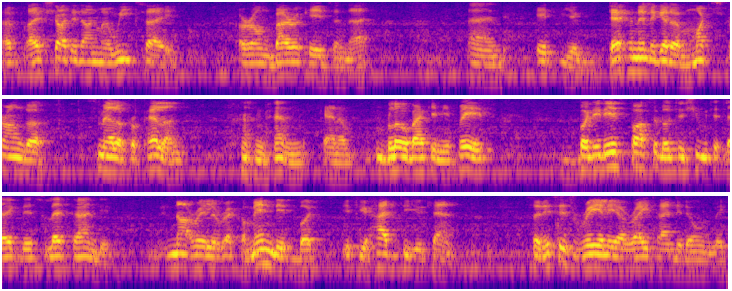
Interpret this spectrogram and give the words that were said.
I've, I've shot it on my weak side around barricades and that. And it you definitely get a much stronger smell of propellant and kind of blow back in your face. But it is possible to shoot it like this left-handed. Not really recommended, but if you had to, you can. So this is really a right-handed only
